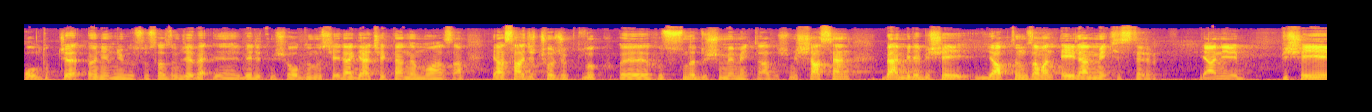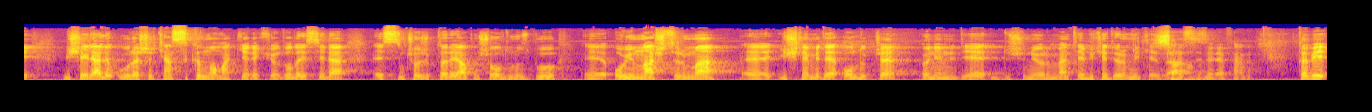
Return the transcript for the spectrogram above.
oldukça önemli bir husus. Az önce e, belirtmiş olduğunuz şeyler gerçekten de muazzam. Yani sadece çocukluk e, hususunda düşünmemek lazım. Şimdi şahsen ben bile bir şey yaptığım zaman eğlenmek isterim. Yani bir şeyi bir şeylerle uğraşırken sıkılmamak gerekiyor. Dolayısıyla e, sizin çocuklara yapmış olduğunuz bu e, oyunlaştırma e, işlemi de oldukça önemli diye düşünüyorum. Ben tebrik ediyorum bir kez daha sizlere efendim. Tabii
